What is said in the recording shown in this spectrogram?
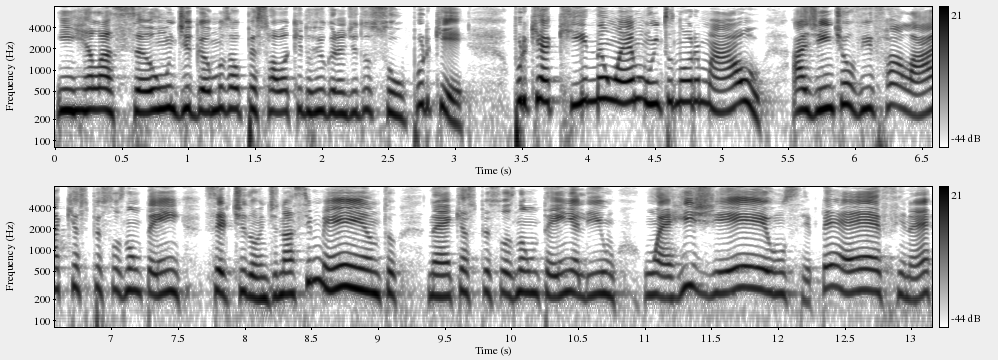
em relação, digamos, ao pessoal aqui do Rio Grande do Sul. Por quê? Porque aqui não é muito normal a gente ouvir falar que as pessoas não têm certidão de nascimento, né? Que as pessoas não têm ali um, um RG, um CPF, né?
